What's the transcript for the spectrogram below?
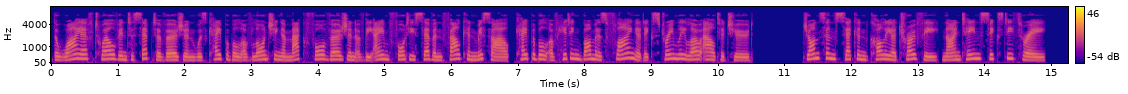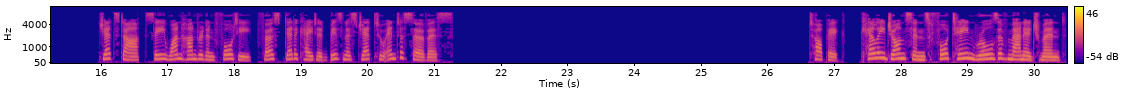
The YF-12 interceptor version was capable of launching a Mach 4 version of the AIM-47 Falcon missile, capable of hitting bombers flying at extremely low altitude. Johnson's second Collier Trophy 1963. Jetstar, C-140, first dedicated business jet to enter service. Kelly Johnson's 14 Rules of Management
